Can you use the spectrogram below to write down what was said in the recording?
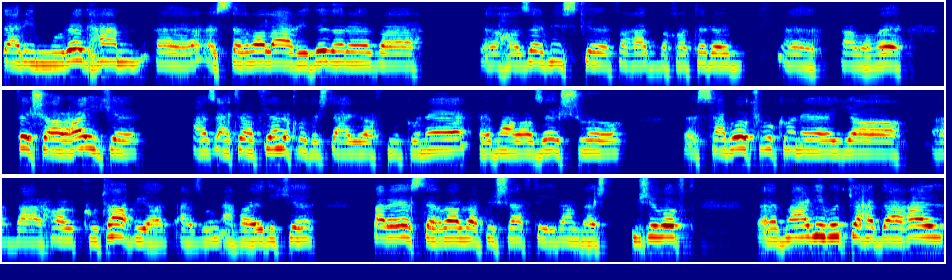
در این مورد هم استقلال عقیده داره و حاضر نیست که فقط به خاطر در واقع فشارهایی که از اطرافیان خودش دریافت می‌کنه موازش رو سبک بکنه یا به حال کوتاه بیاد از اون عقایدی که برای استقلال و پیشرفت ایران داشت. میشه گفت مردی بود که حداقل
